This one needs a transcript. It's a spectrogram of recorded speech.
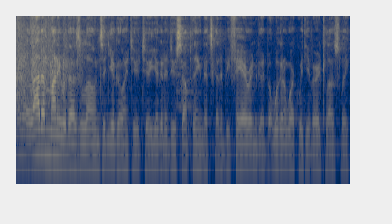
Made a lot of money with those loans, and you're going to too. You're going to do something that's going to be fair and good, but we're going to work with you very closely.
